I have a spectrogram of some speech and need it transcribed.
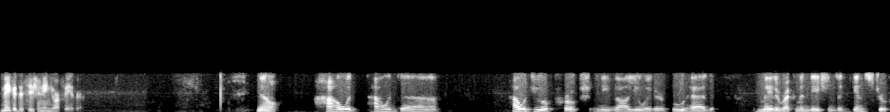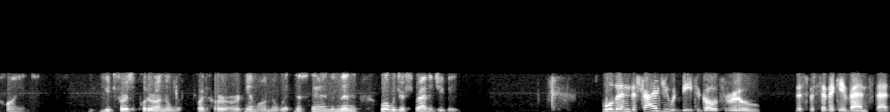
make a decision in your favor. Now, how would how would uh, how would you approach an evaluator who had made a recommendations against your client? You'd first put her on the put her or him on the witness stand, and then what would your strategy be? Well, then the strategy would be to go through the specific events that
